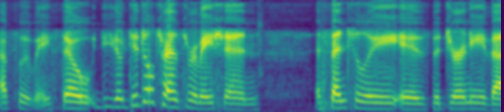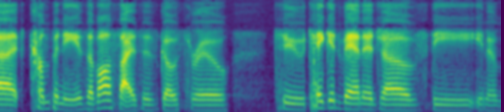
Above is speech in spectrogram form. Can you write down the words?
Absolutely. So, you know, digital transformation essentially is the journey that companies of all sizes go through to take advantage of the, you know,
